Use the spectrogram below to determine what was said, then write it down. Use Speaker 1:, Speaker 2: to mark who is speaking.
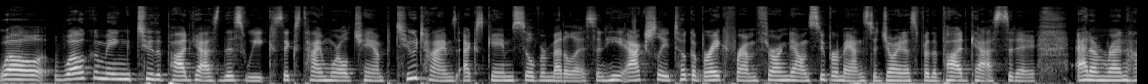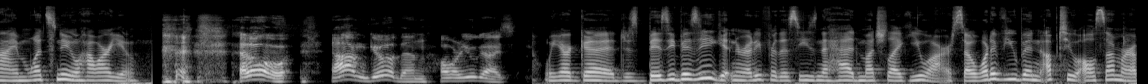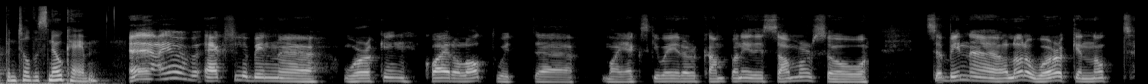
Speaker 1: Well, welcoming to the podcast this week, six time world champ, two times X Games silver medalist, and he actually took a break from throwing down Supermans to join us for the podcast today. Adam Renheim, what's new? How are you?
Speaker 2: Hello, I'm good, and how are you guys?
Speaker 1: We are good, just busy, busy, getting ready for the season ahead, much like you are. So, what have you been up to all summer up until the snow came?
Speaker 2: Uh, I have actually been uh, working quite a lot with. Uh, my excavator company this summer. So it's been a, a lot of work and not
